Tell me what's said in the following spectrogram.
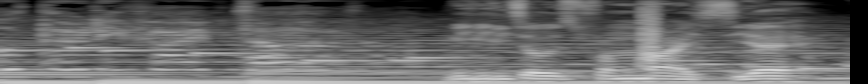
Level 35 dub. Mito is from Mars, yeah.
